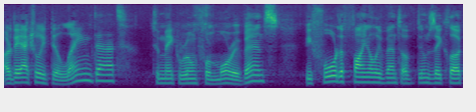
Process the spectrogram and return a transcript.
Are they actually delaying that to make room for more events before the final event of Doomsday Clock?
